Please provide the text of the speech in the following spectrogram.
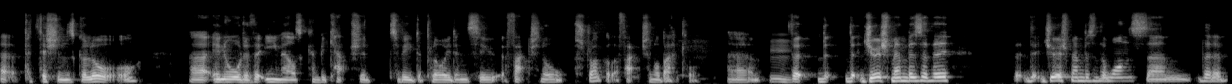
uh, petitions galore uh, in order that emails can be captured to be deployed into a factional struggle, a factional battle. Um, mm. that, that, that Jewish members are the the Jewish members are the ones um, that are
